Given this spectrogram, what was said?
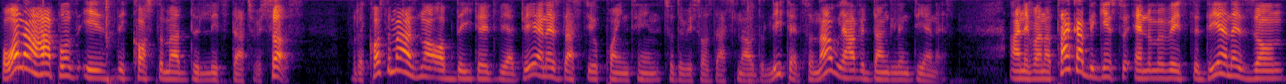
But what now happens is the customer deletes that resource. The customer has now updated their DNS that's still pointing to the resource that's now deleted. So now we have a dangling DNS. And if an attacker begins to enumerate the DNS zone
